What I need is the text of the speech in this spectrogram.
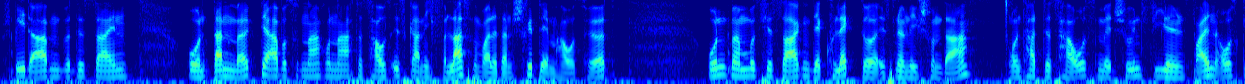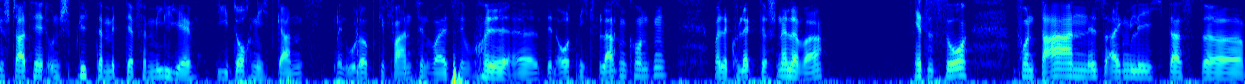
Spätabend wird es sein und dann merkt er aber so nach und nach, das Haus ist gar nicht verlassen, weil er dann Schritte im Haus hört. Und man muss hier sagen, der Kollektor ist nämlich schon da und hat das Haus mit schön vielen Fallen ausgestattet und spielt dann mit der Familie, die doch nicht ganz in Urlaub gefahren sind, weil sie wohl äh, den Ort nicht verlassen konnten, weil der Kollektor schneller war. Jetzt ist so, von da an ist eigentlich, dass der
